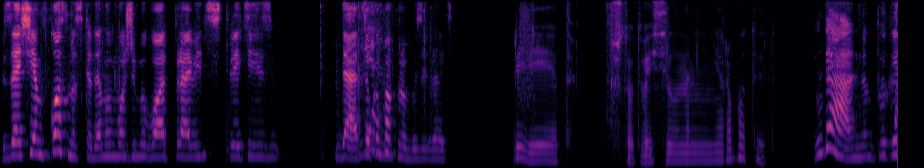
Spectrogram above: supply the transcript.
Зачем в космос, когда мы можем его отправить в третий... Да, только Веном. попробуй забрать. Привет. Что, твои силы на мне не работают? Да, ну погоди,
